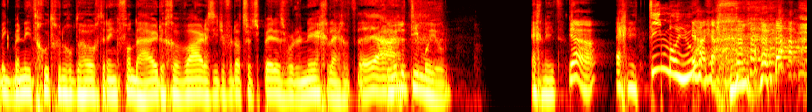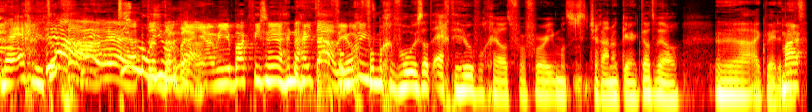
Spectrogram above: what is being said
Ik ben niet goed genoeg op de hoogte denk ik, van de huidige waarden die er voor dat soort spelers worden neergelegd. Eh, Ze Ja, willen 10 miljoen. echt niet. Ja. Echt niet. 10 miljoen? Ja, ja. Nee, echt niet, toch? Ja, ja, ja. 10 Dan, miljoen. dan breng jij je bakfiets naar, Italië, voor, voor mijn gevoel is dat echt heel veel geld voor, voor iemand als Gerano Kerk. Dat wel. Ja, ik weet het niet. Maar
